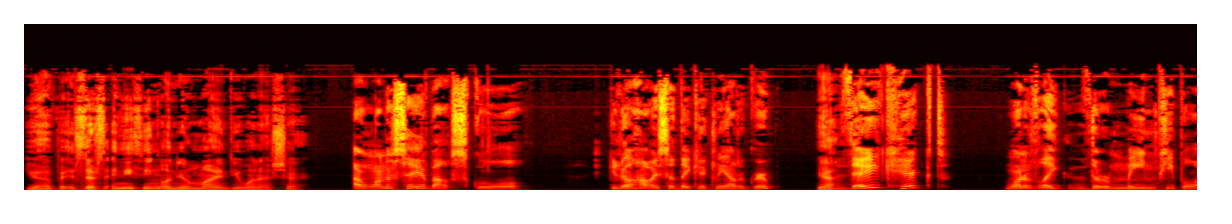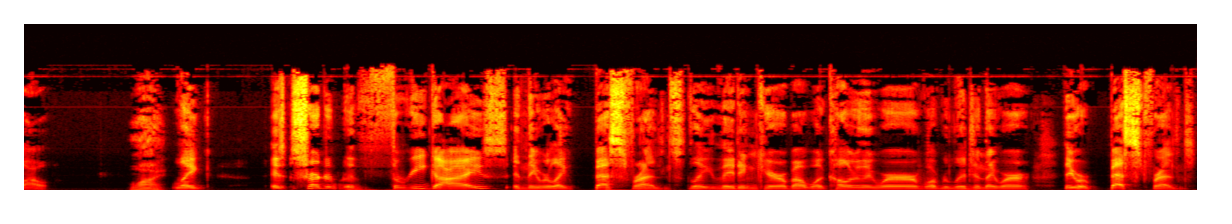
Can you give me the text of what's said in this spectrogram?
You have. Is there anything on your mind you want to share? I want to say about school. You know how I said they kicked me out of group? Yeah. They kicked one of like their main people out. Why? like it started with three guys and they were like best friends. Like they didn't care about what color they were what religion they were. They were best friends.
